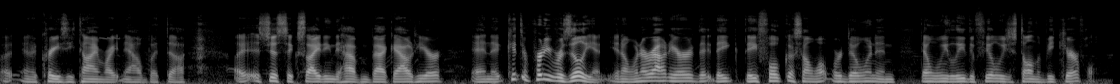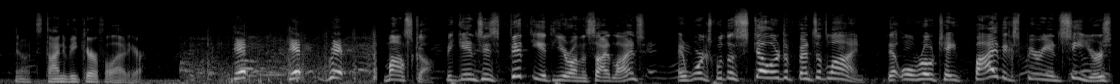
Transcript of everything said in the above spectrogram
a, in a crazy time right now, but uh, it's just exciting to have them back out here. And the kids are pretty resilient. You know, when they're out here, they, they, they focus on what we're doing, and then when we leave the field, we just tell them to be careful. You know, it's time to be careful out here. Dip, dip, rip. Mosca begins his 50th year on the sidelines and works with a stellar defensive line that will rotate five experienced seniors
